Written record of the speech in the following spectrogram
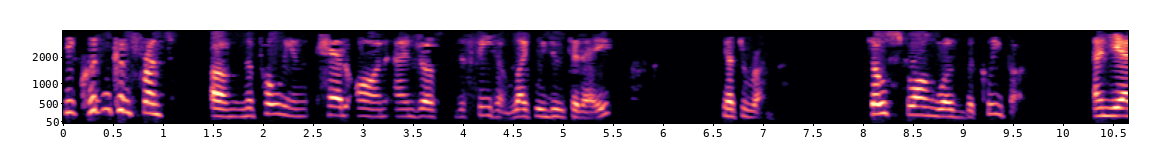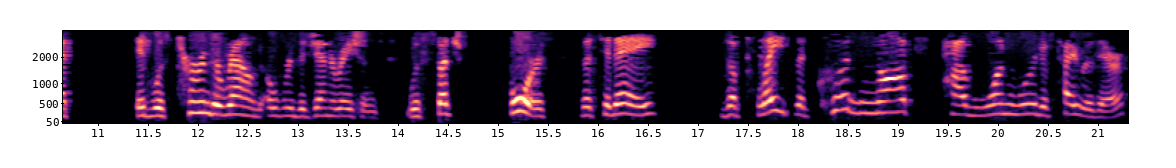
He couldn't confront um, Napoleon head on and just defeat him like we do today. He had to run. So strong was the klipa. And yet it was turned around over the generations with such force that today the place that could not have one word of Torah there,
